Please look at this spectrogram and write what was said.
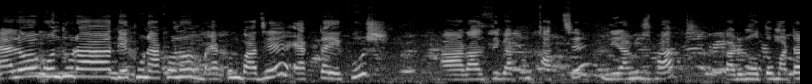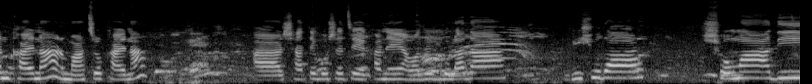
হ্যালো বন্ধুরা দেখুন এখনও এখন বাজে একটা একুশ আর রাজদীপ এখন খাচ্ছে নিরামিষ ভাত কারণ ও তো মাটন খায় না আর মাছও খায় না। আর সাথে বসেছে এখানে আমাদের গোলাদা বিশুদা সোমাদি।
